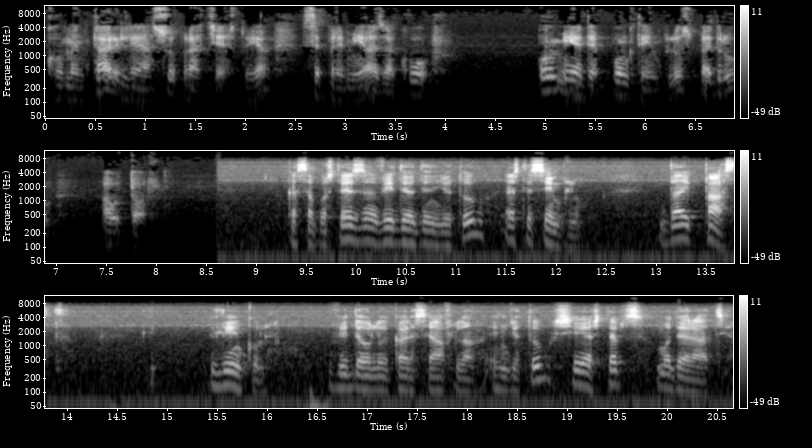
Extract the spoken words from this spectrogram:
comentariile asupra acestuia se premiază cu 1000 de puncte în plus pentru autor. Ca să postezi un video din YouTube, este simplu dai past linkul videoului care se află în YouTube și aștepți moderația.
